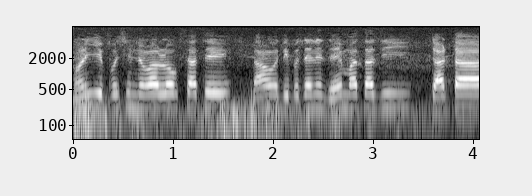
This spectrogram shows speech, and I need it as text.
મળીએ પછી નવા વ્લોગ સાથે. ત્યાં બધી બધાને જય માતાજી. ટાટા.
